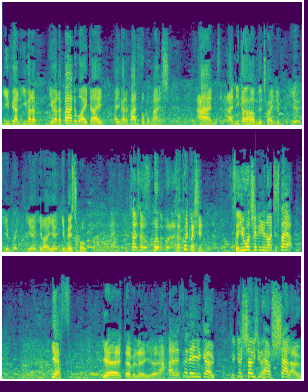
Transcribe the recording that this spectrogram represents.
you've had you've had a you had a bad away day and you've had a bad football match, and and you go home to the train, you you you, you, you know you're, you're miserable. So, so, so, so, quick question. So you want Sheffield United to stay up? Yes. Yes, definitely, yeah. so there you go. It just shows you how shallow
